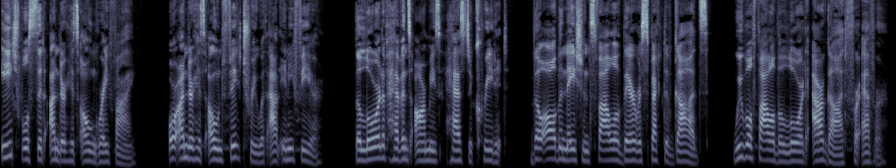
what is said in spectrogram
Each will sit under his own grapevine or under his own fig tree without any fear. The Lord of heaven's armies has decreed it. Though all the nations follow their respective gods, we will follow the Lord our God forever.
